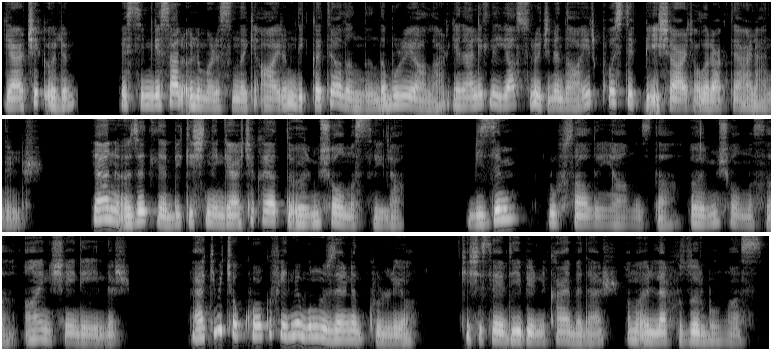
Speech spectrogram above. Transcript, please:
Gerçek ölüm ve simgesel ölüm arasındaki ayrım dikkate alındığında bu rüyalar genellikle yaz sürecine dair pozitif bir işaret olarak değerlendirilir. Yani özetle bir kişinin gerçek hayatta ölmüş olmasıyla bizim ruhsal dünyamızda ölmüş olması aynı şey değildir. Belki birçok korku filmi bunun üzerine kuruluyor. Kişi sevdiği birini kaybeder ama ölüler huzur bulmaz.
